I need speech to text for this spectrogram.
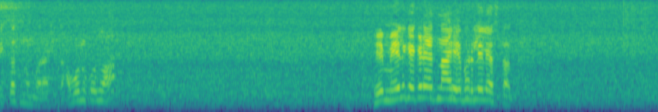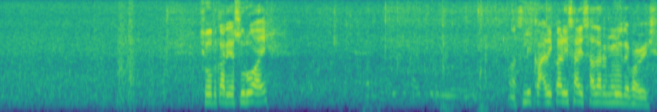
एकच नंबर आहे. चावू नको हा. हे मेल खेकडे आहेत ना हे भरलेले असतात. शोधकार्य सुरू आहे. असली काळी काळी साईज साधारण मिळू दे भावेश.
